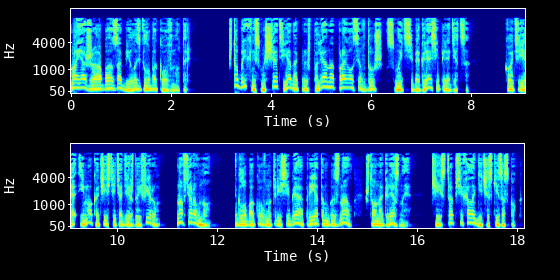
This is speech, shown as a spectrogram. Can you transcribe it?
моя жаба забилась глубоко внутрь. Чтобы их не смущать, я, накрыв поляну, отправился в душ, смыть себя грязь и переодеться. Хоть я и мог очистить одежду эфиром, но все равно, глубоко внутри себя, при этом бы знал, что она грязная, чисто психологический заскок.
